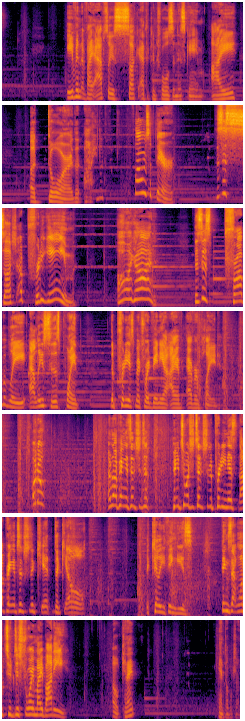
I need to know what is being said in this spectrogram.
even if I absolutely suck at the controls in this game, I adore the oh, look up there. This is such a pretty game. Oh my god. This is probably, at least to this point, the prettiest Metroidvania I have ever played. Oh no! I'm not paying attention to paying too much attention to prettiness, not paying attention to kit to kill. The killy thingies. Things that want to destroy my body. Oh, can I? Can't double jump.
